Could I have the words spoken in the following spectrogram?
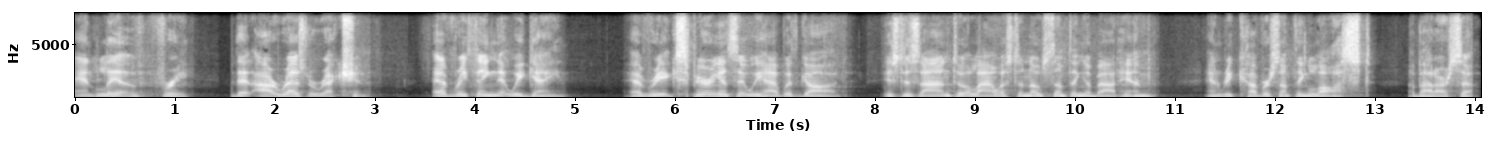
and live free. That our resurrection, everything that we gain, every experience that we have with God, is designed to allow us to know something about Him and recover something lost about ourselves.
